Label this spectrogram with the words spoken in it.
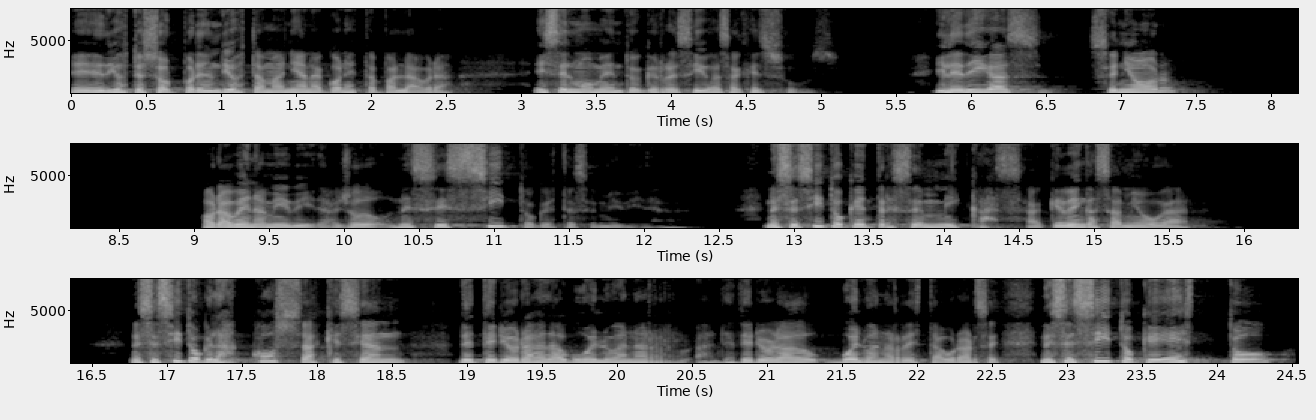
eh, Dios te sorprendió esta mañana con esta palabra, es el momento en que recibas a Jesús y le digas, Señor, ahora ven a mi vida, yo necesito que estés en mi vida. Necesito que entres en mi casa, que vengas a mi hogar. Necesito que las cosas que se han deteriorado vuelvan a, deteriorado vuelvan a restaurarse. Necesito que esto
